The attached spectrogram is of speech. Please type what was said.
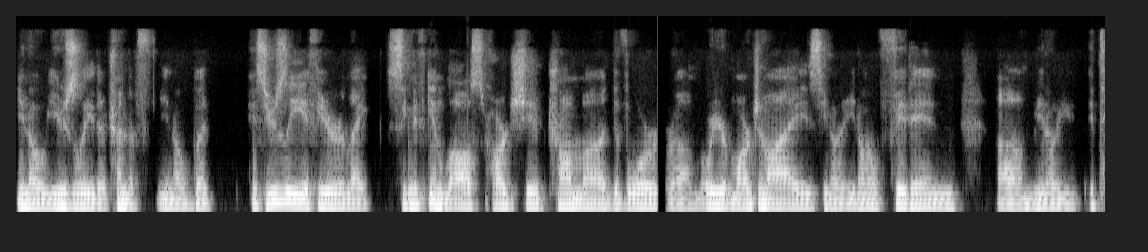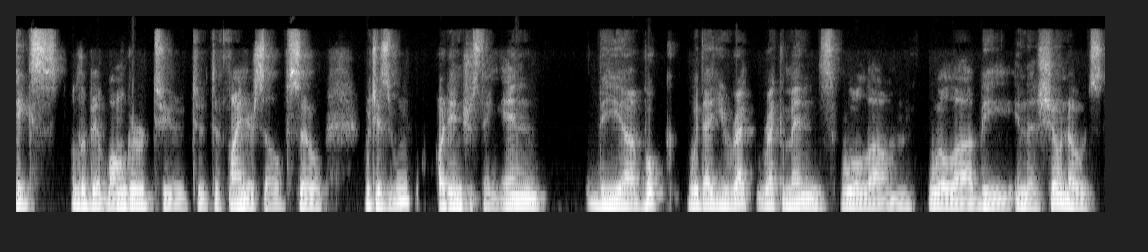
you know usually they're trying to you know but it's usually if you're like significant loss hardship trauma divorce um, or you're marginalized you know you don't fit in um you know you, it takes a little bit longer to to to find yourself. So which is mm-hmm. quite interesting. And the uh, book that you rec- recommends will um will uh, be in the show notes.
